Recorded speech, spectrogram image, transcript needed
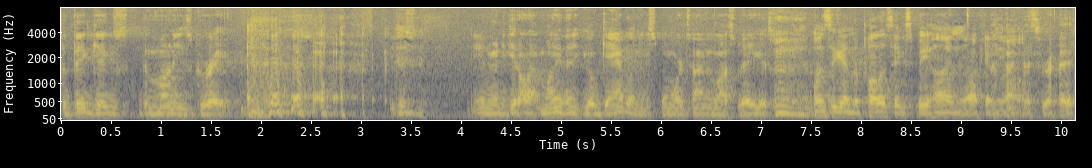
The big gigs, the money's great. you just, you know, when you get all that money, then you can go gambling and spend more time in Las Vegas. you know. Once again, the politics behind rock and roll. That's right.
